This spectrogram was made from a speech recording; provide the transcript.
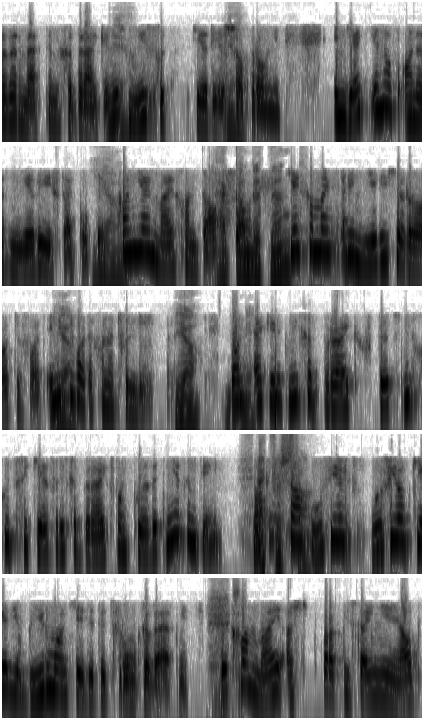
ivermectin gebruik en dit is ja. nie goedkeur deur ja. SAPRA nie en jy het een of ander neeweffek op dit. Ja. Kan jy my gaan dagvaar? Jy kan my na die mediese raad toe vat. En ja. ek weet wat ek gaan dit verloor. Ja. Want nee. ek het dit nie gebruik. Dit is nie goed gekeer vir die gebruik van COVID-19 nie. Maar ek verstaan hoeveel hoeveel keer jou buurman sê dit het vir hom gewerk nie. Dit gaan my as praktisyn nie help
